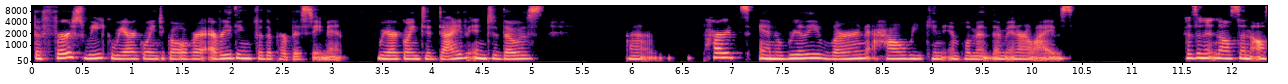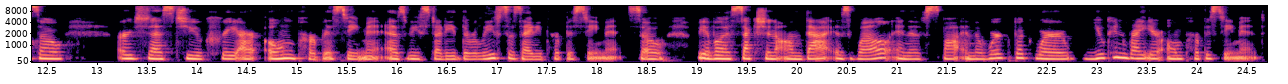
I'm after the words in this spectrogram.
the first week, we are going to go over everything for the purpose statement. We are going to dive into those um, parts and really learn how we can implement them in our lives. President Nelson also urged us to create our own purpose statement as we studied the Relief Society purpose statement. So we have a section on that as well and a spot in the workbook where you can write your own purpose statement.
